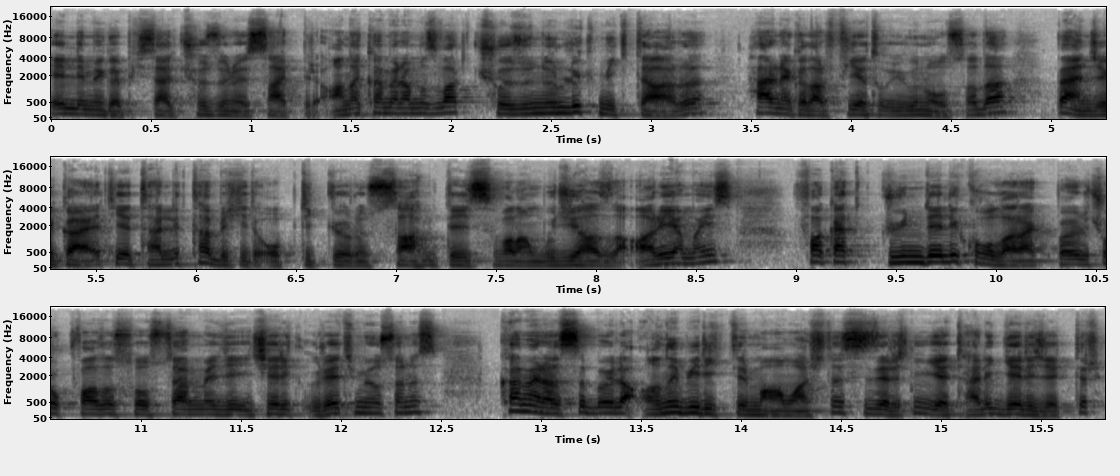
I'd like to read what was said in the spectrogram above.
50 megapiksel çözünürlüğe sahip bir ana kameramız var. Çözünürlük miktarı her ne kadar fiyatı uygun olsa da bence gayet yeterli. Tabii ki de optik görüntü sabitleyicisi falan bu cihazla arayamayız. Fakat gündelik olarak böyle çok fazla sosyal medya içerik üretmiyorsanız kamerası böyle anı biriktirme amaçlı sizler için yeterli gelecektir.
